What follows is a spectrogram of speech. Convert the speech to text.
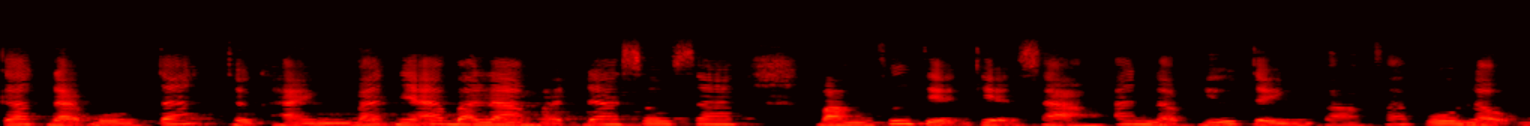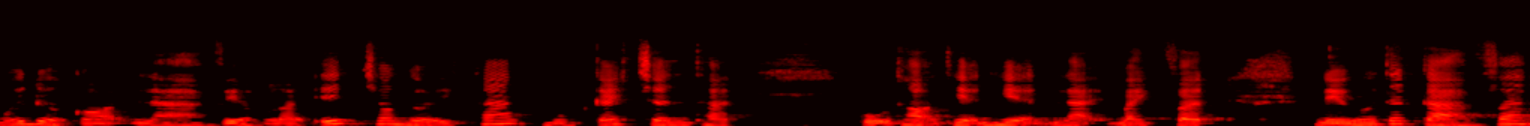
các đại Bồ Tát thực hành bát nhã ba la mật đa sâu xa bằng phương tiện thiện xảo, an lập hữu tình và pháp vô lậu mới được gọi là việc lợi ích cho người khác một cách chân thật. Cụ thọ thiện hiện lại bạch Phật, nếu tất cả Pháp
